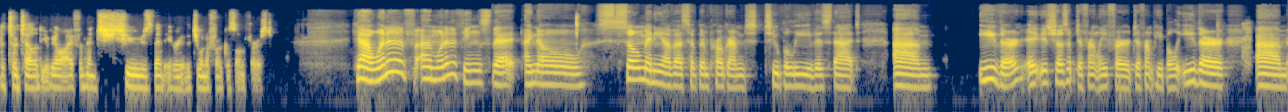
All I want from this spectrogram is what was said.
the totality of your life, and then choose that area that you want to focus on first. Yeah, one of um, one of the things that I know so many of us have been programmed to believe is that um, either it, it shows up differently for different people. Either um,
